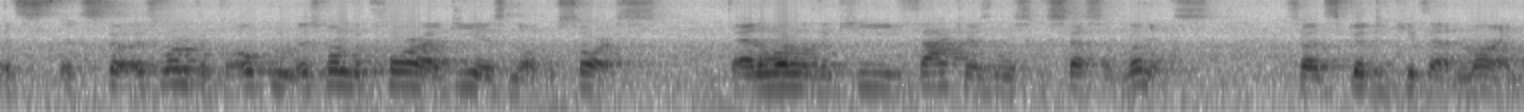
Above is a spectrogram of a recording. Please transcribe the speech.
it's, it's, still, it's, one of the open, it's one of the core ideas in open source and one of the key factors in the success of Linux. So it's good to keep that in mind.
